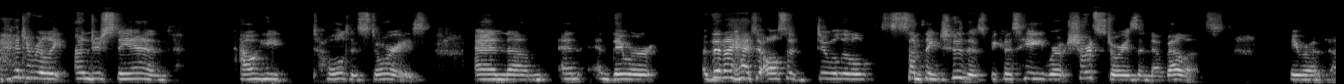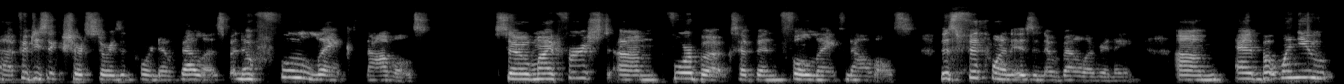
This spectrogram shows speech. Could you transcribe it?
I had to really understand how he told his stories. And um, and and they were then I had to also do a little something to this because he wrote short stories and novellas. He wrote uh, 56 short stories and four novellas, but no full length novels. So my first um, four books have been full length novels. This fifth one is a novella, really. Um, and but when you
